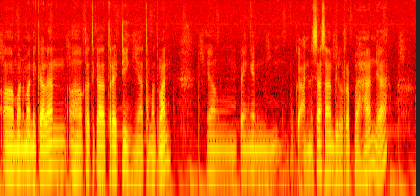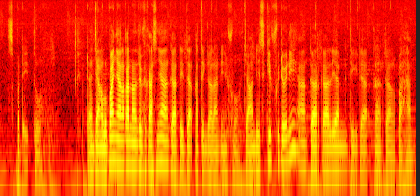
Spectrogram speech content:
uh, menemani kalian uh, ketika trading ya teman-teman yang pengen buka analisa sambil rebahan ya seperti itu. Dan jangan lupa nyalakan notifikasinya agar tidak ketinggalan info. Jangan di skip video ini agar kalian tidak gagal paham.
